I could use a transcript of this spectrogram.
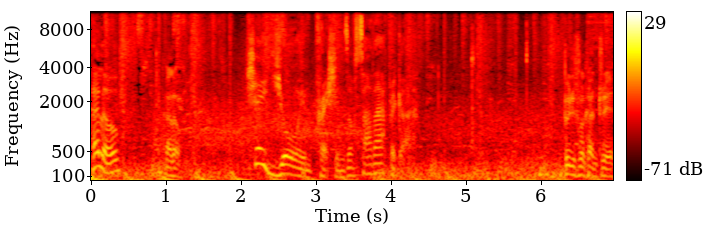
Hello. Hello. Share your impressions of South Africa. Beautiful country.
